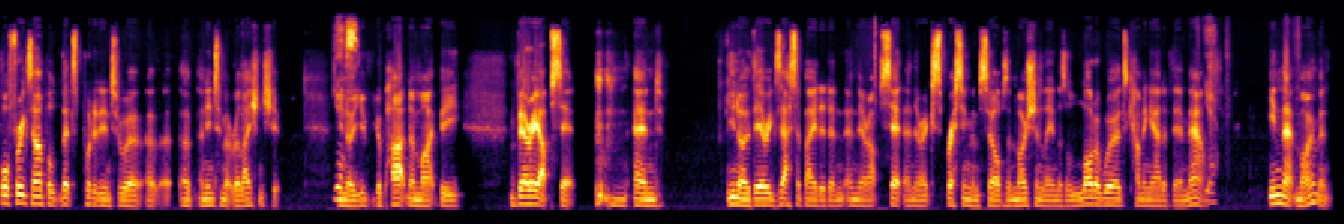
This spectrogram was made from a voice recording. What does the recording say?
Or, for example, let's put it into a, a, a an intimate relationship. yes. You know, you, your partner might be very upset and you know they're exacerbated and, and they're upset and they're expressing themselves emotionally and there's a lot of words coming out of their mouth Yeah. in that moment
